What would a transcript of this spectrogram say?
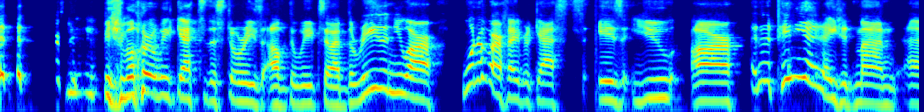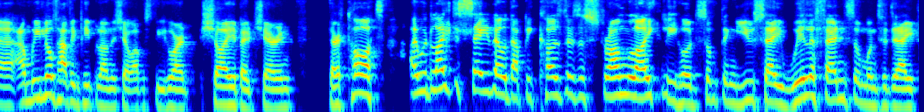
before we get to the stories of the week, so um, the reason you are one of our favorite guests is you are an opinionated man, uh, and we love having people on the show, obviously, who aren't shy about sharing their thoughts. I would like to say, though, that because there's a strong likelihood something you say will offend someone today,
